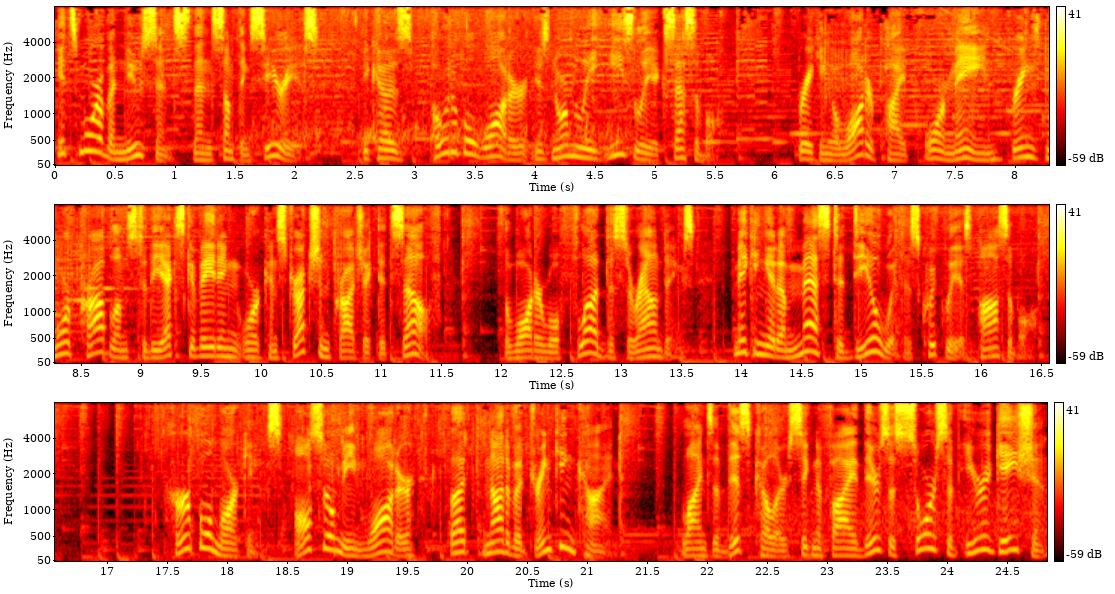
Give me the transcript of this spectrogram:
It's more of a nuisance than something serious, because potable water is normally easily accessible. Breaking a water pipe or main brings more problems to the excavating or construction project itself. The water will flood the surroundings, making it a mess to deal with as quickly as possible. Purple markings also mean water, but not of a drinking kind. Lines of this color signify there's a source of irrigation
